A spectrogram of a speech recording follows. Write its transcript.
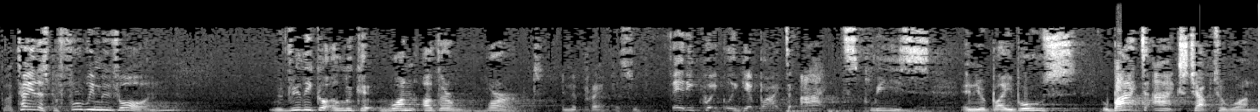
But I'll tell you this, before we move on, we've really got to look at one other word in the preface. So very quickly get back to Acts, please, in your Bibles. Go back to Acts chapter 1.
